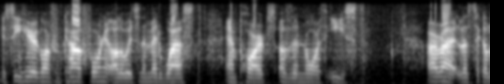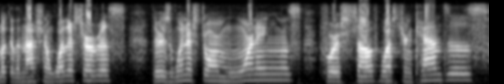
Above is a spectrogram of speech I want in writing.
You see here going from California all the way to the Midwest and parts of the Northeast. Alright, let's take a look at the National Weather Service. There's winter storm warnings for southwestern Kansas,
